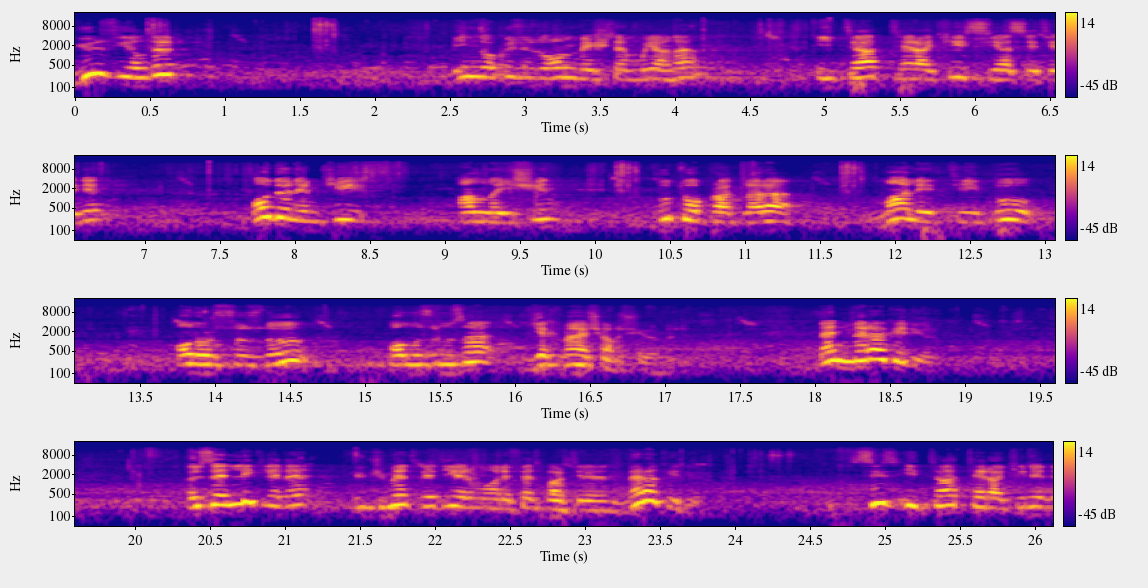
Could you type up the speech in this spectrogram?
100 yıldır 1915'ten bu yana İttihat Terakki siyasetinin o dönemki anlayışın bu topraklara mal ettiği bu onursuzluğu omuzumuza yıkmaya çalışıyorlar. Ben merak ediyorum. Özellikle de hükümet ve diğer muhalefet partilerinin merak ediyorum. Siz İttihat Terakki'nin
